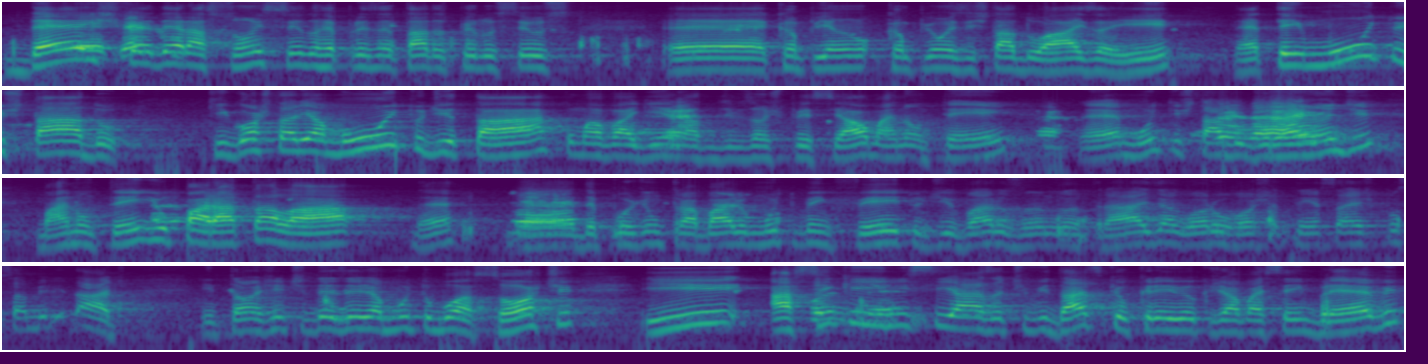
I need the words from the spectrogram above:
10 é, federações sendo representadas pelos seus é, campeão, campeões estaduais aí. Né? Tem muito estado que gostaria muito de estar com uma vaguinha é. na divisão especial, mas não tem. É. Né? Muito estado grande, mas não tem. E o Pará está lá, né? É. é. depois de um trabalho muito bem feito de vários anos atrás, e agora o Rocha tem essa responsabilidade. Então a gente deseja muito boa sorte e assim que é. iniciar as atividades, que eu creio que já vai ser em breve,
